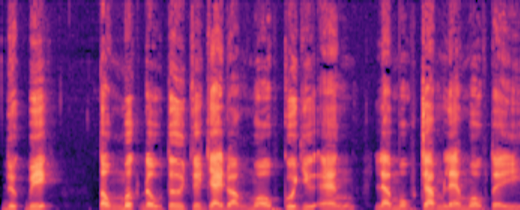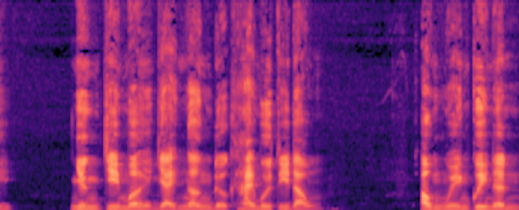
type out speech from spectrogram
Được biết, tổng mức đầu tư cho giai đoạn 1 của dự án là 101 tỷ, nhưng chỉ mới giải ngân được 20 tỷ đồng. Ông Nguyễn Quý Ninh,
